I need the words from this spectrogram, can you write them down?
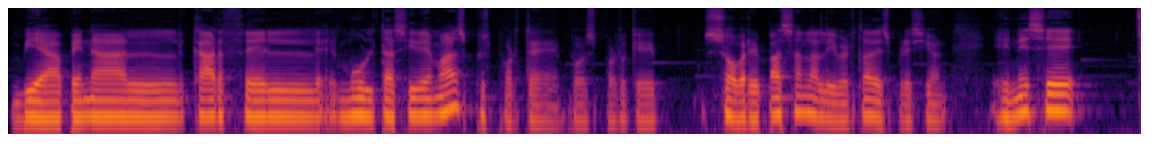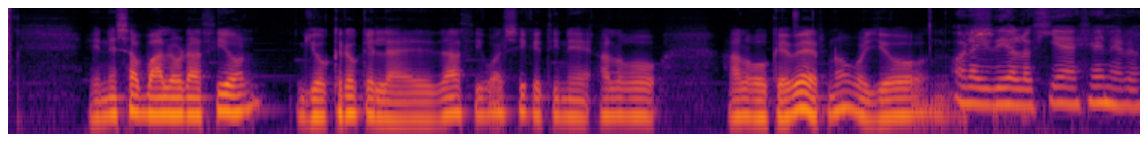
vía penal, cárcel, multas y demás, pues, pues porque sobrepasan la libertad de expresión. En, ese, en esa valoración yo creo que la edad igual sí que tiene algo, algo que ver, ¿no? Pues yo, o la ideología de género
